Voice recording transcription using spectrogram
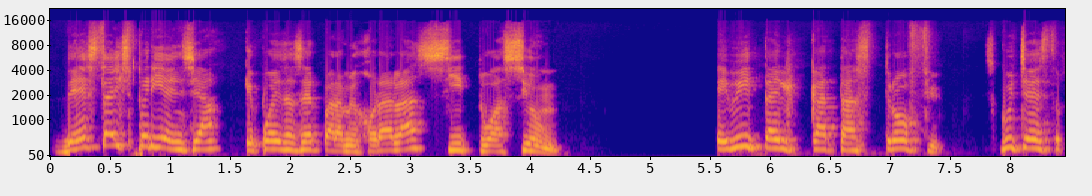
de esta experiencia que puedes hacer para mejorar la situación. Evita el catastrófico Escucha esto.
